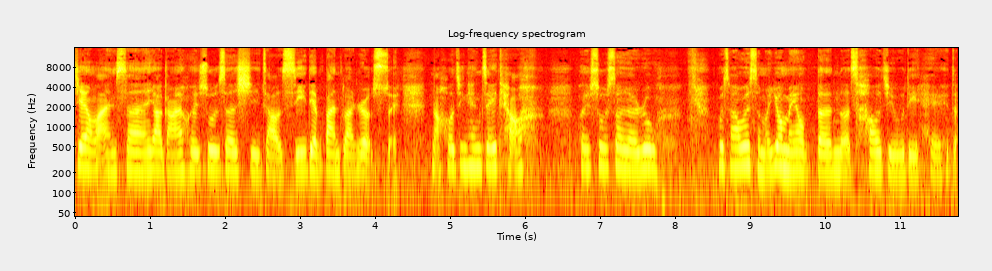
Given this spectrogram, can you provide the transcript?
健完身，要赶快回宿舍洗澡。十一点半断热水，然后今天这一条回宿舍的路，不知道为什么又没有灯了，超级无敌黑的。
